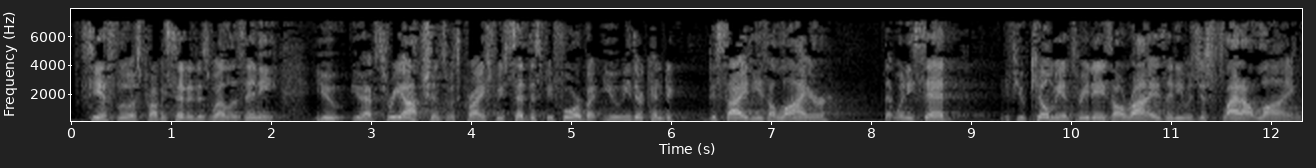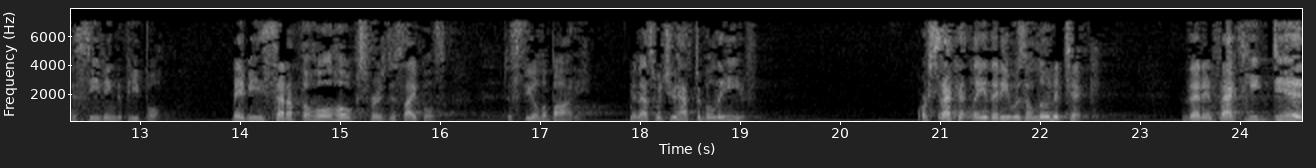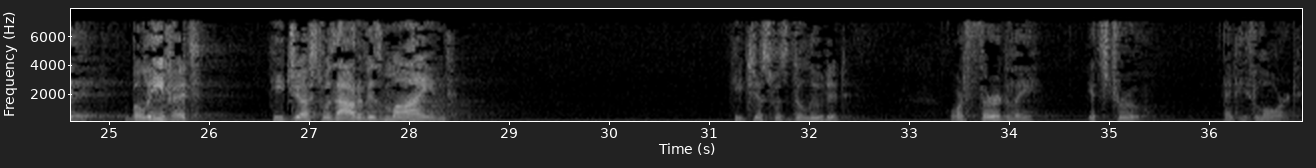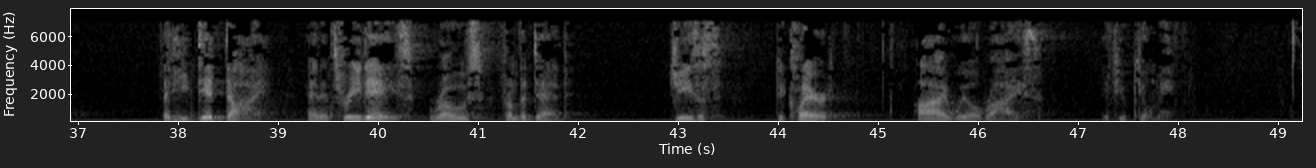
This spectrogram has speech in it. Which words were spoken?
C.S. Lewis probably said it as well as any. You, you have three options with Christ. We've said this before, but you either can de- decide he's a liar, that when he said, if you kill me in three days I'll rise, that he was just flat out lying, deceiving the people. Maybe he set up the whole hoax for his disciples to steal the body. I mean, that's what you have to believe. Or secondly, that he was a lunatic. That in fact he did believe it, he just was out of his mind. He just was deluded. Or thirdly, it's true, and he's Lord. That he did die, and in three days rose from the dead. Jesus declared, I will rise if you kill me.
